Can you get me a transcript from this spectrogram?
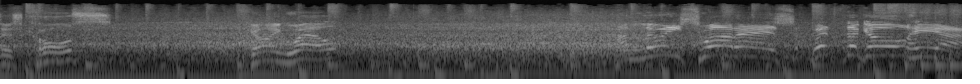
This is. Going well. And Luis Suarez with the goal here.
